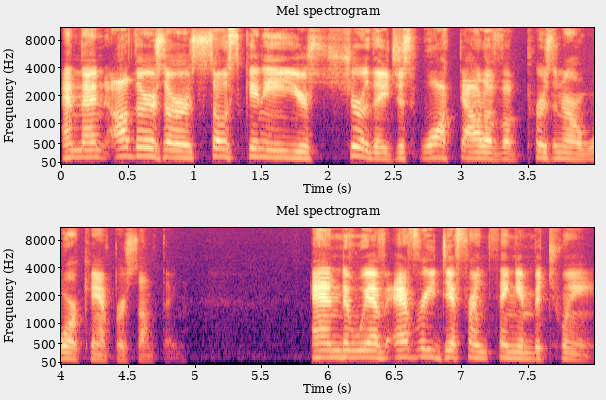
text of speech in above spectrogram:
And then others are so skinny, you're sure they just walked out of a prisoner of war camp or something. And we have every different thing in between.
